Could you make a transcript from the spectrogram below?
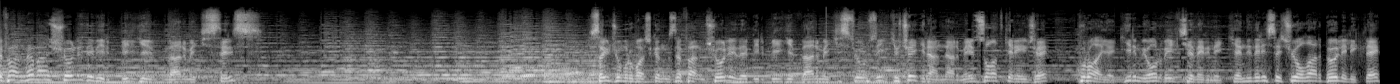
Efendim hemen şöyle de bir bilgi vermek isteriz. Sayın Cumhurbaşkanımız efendim şöyle de bir bilgi vermek istiyoruz. İlk üçe girenler mevzuat gereğince kuraya girmiyor ve ilçelerini kendileri seçiyorlar. Böylelikle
